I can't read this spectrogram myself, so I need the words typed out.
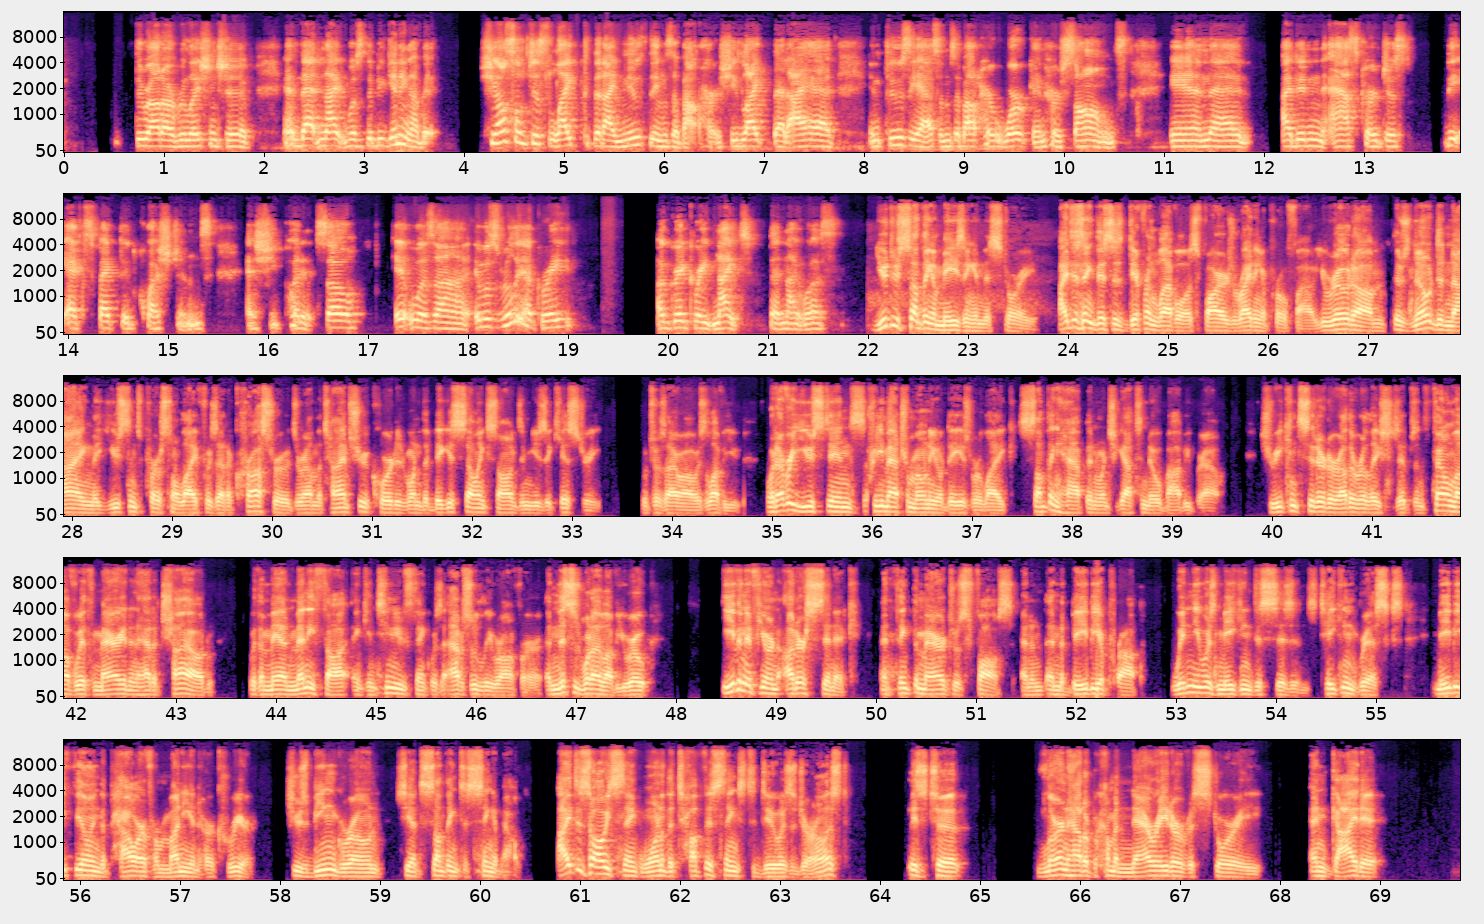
throughout our relationship. And that night was the beginning of it. She also just liked that I knew things about her. She liked that I had enthusiasms about her work and her songs, and that I didn't ask her just the expected questions, as she put it. So it was uh, it was really a great a great great night. That night was. You do something amazing in this story. I just think this is different level as far as writing a profile. You wrote, um, "There's no denying that Houston's personal life was at a crossroads around the time she recorded one of the biggest selling songs in music history, which was "I Will Always Love You." Whatever Houston's pre-matrimonial days were like, something happened when she got to know Bobby Brown. She reconsidered her other relationships and fell in love with, married, and had a child with a man many thought and continue to think was absolutely wrong for her. And this is what I love. You wrote, even if you're an utter cynic and think the marriage was false and, and the baby a prop, Whitney was making decisions, taking risks, maybe feeling the power of her money and her career. She was being grown. She had something to sing about. I just always think one of the toughest things to do as a journalist is to learn how to become a narrator of a story and guide it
